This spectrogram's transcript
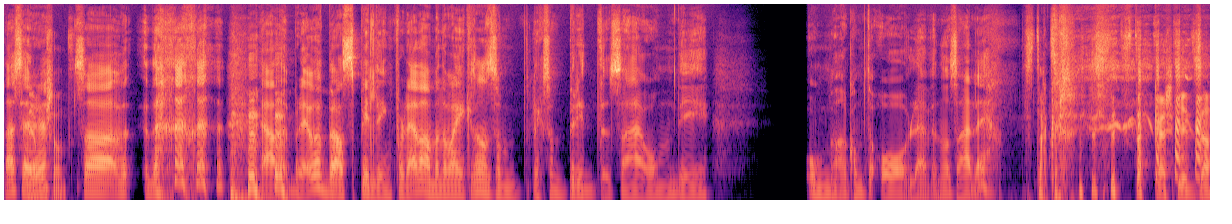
der ser Det er du. Så det, Ja, det ble jo bra spilling for det, da, men det var ikke sånn som liksom brydde seg om de unga kom til å overleve noe særlig. Stakkars, stakkars kidsa.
